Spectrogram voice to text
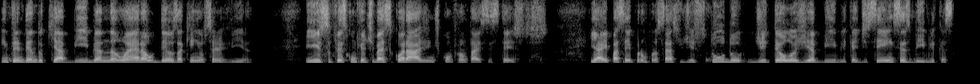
entendendo que a Bíblia não era o Deus a quem eu servia. E isso fez com que eu tivesse coragem de confrontar esses textos. E aí passei por um processo de estudo de teologia bíblica e de ciências bíblicas.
